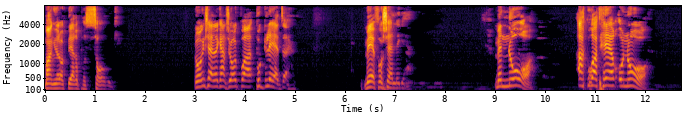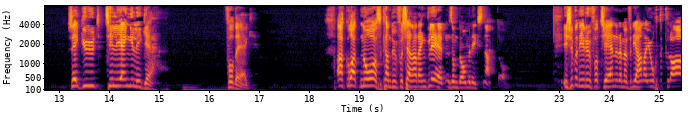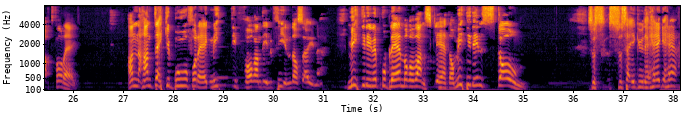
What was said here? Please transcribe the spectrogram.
Mange av dere bærer på sorg. Noen kjenner kanskje òg på, på glede. Vi er forskjellige. Men nå, akkurat her og nå, så er Gud tilgjengelig for deg. Akkurat nå kan du få kjenne den gleden som Dominic snakket om. Ikke fordi du fortjener det, men fordi han har gjort det klart for deg. Han, han dekker bord for deg midt foran dine fienders øyne. Midt i dine problemer og vanskeligheter, midt i din storm. Så, så sier Gud, 'Jeg er her.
